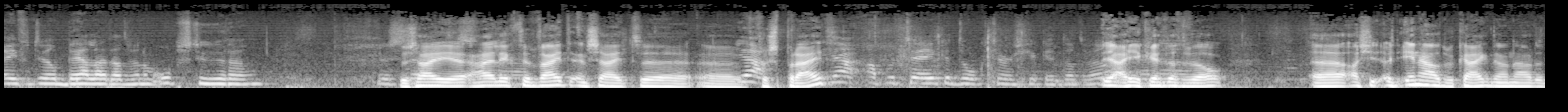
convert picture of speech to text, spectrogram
eventueel bellen dat we hem opsturen. Dus eh, hij, het eh, is, hij eh, ligt er wijd en zijd eh, eh, Ja. verspreid. Ja, apotheken, dokters, je kent dat wel. Ja, je En, kent dat eh, wel. Eh, als je het inhoud bekijkt, dan nou, dat,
